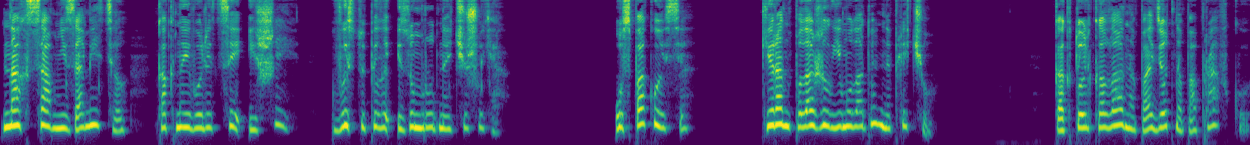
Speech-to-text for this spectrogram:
Нах сам не заметил, как на его лице и шее выступила изумрудная чешуя. «Успокойся». Киран положил ему ладонь на плечо. «Как только Лана пойдет на поправку,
